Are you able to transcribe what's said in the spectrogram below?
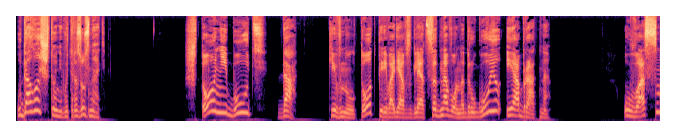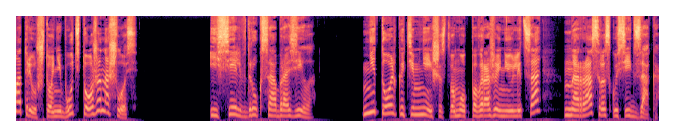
«Удалось что-нибудь разузнать?» «Что-нибудь, да», — кивнул тот, переводя взгляд с одного на другую и обратно. «У вас, смотрю, что-нибудь тоже нашлось?» И Сель вдруг сообразила. Не только темнейшество мог по выражению лица на раз раскусить Зака.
